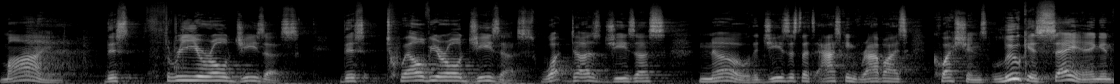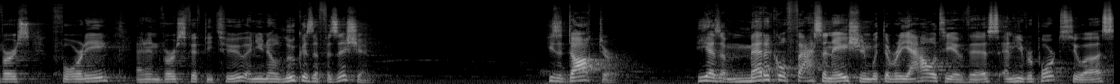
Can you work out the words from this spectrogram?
mind. This three year old Jesus, this 12 year old Jesus, what does Jesus know? The Jesus that's asking rabbis questions. Luke is saying in verse 40 and in verse 52, and you know, Luke is a physician, he's a doctor. He has a medical fascination with the reality of this, and he reports to us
